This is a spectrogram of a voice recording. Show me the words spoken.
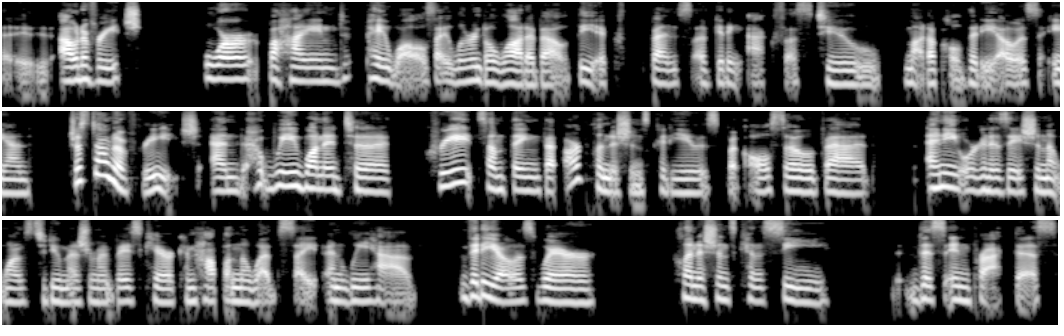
uh, out of reach, or behind paywalls. I learned a lot about the expense of getting access to medical videos and just out of reach. And we wanted to create something that our clinicians could use, but also that any organization that wants to do measurement based care can hop on the website and we have videos where clinicians can see this in practice.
